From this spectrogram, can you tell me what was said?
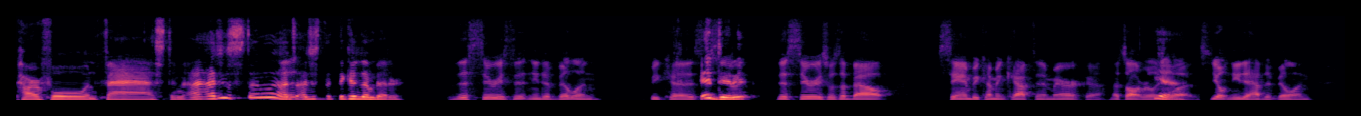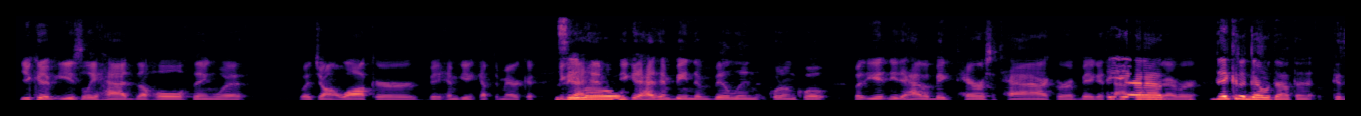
powerful and fast, and I, I just I don't know. I, just think they could have done better. This series didn't need a villain because It did it. This series was about Sam becoming Captain America. That's all it really Yeah. was. You don't need to have the villain. You could have easily had the whole thing with with John Walker, him getting Captain America. You could, him, Zemo. you could have had him being the villain, quote unquote. But you didn't need to have a big terrorist attack or a big attack or whatever. They could have done without that. because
